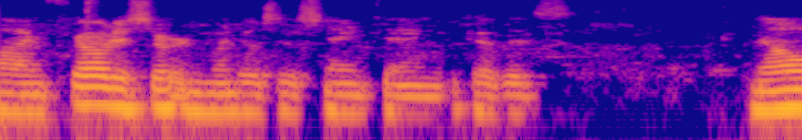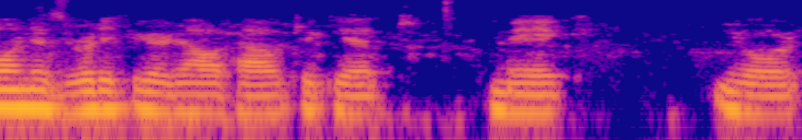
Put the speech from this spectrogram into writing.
I'm fairly certain Windows is the same thing because it's no one has really figured out how to get make your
